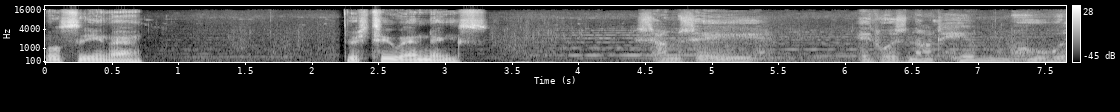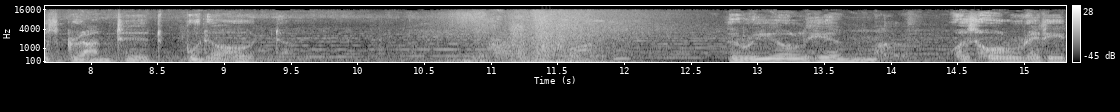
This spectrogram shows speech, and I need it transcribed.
We'll see now. There's two endings. Some say it was not him who was granted Buddhahood. The real him was already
